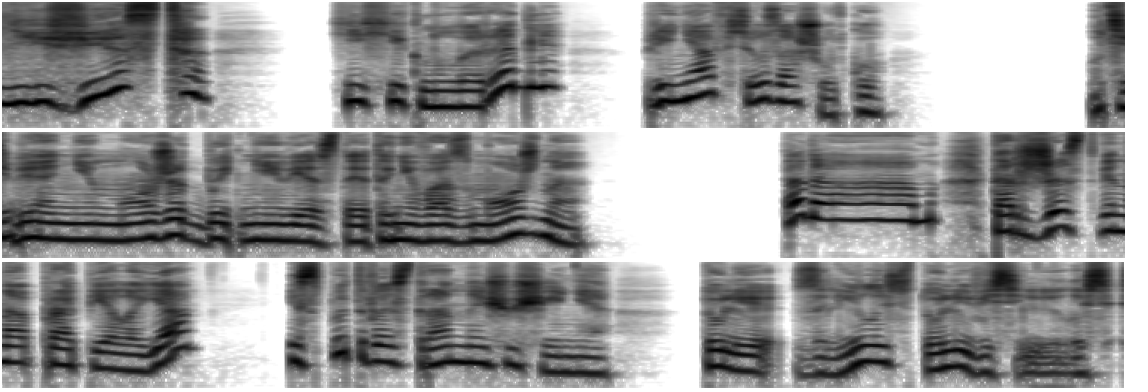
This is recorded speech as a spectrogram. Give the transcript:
«Невеста?» — хихикнула Редли, приняв все за шутку. «У тебя не может быть невесты, это невозможно!» «Та-дам!» — торжественно пропела я испытывая странное ощущение. То ли злилась, то ли веселилась.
